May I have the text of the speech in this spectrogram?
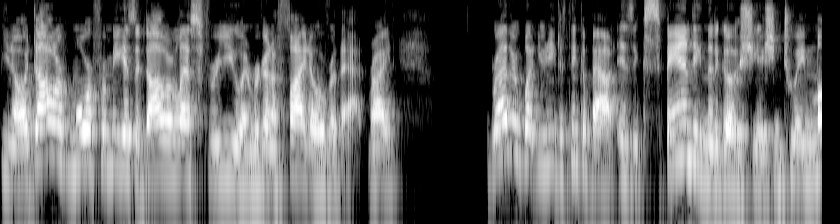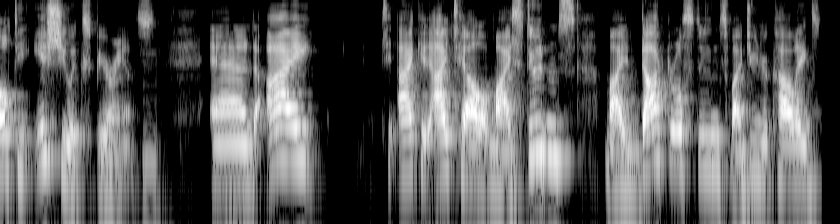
you know, a dollar more for me is a dollar less for you, and we're going to fight over that, right? Rather, what you need to think about is expanding the negotiation to a multi issue experience. Mm. And I, I, could, I tell my students, my doctoral students, my junior colleagues,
